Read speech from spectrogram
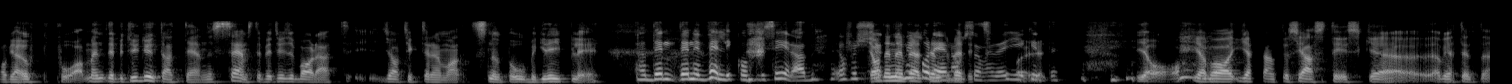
gav jag upp på. Men det betyder ju inte att den är sämst. Det betyder bara att jag tyckte den var snudd på obegriplig. ja, den, den är väldigt komplicerad. Jag försökte den är mig på den den också, men det gick svår. inte. Ja, jag var jätteentusiastisk. eh, Jag vet inte,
